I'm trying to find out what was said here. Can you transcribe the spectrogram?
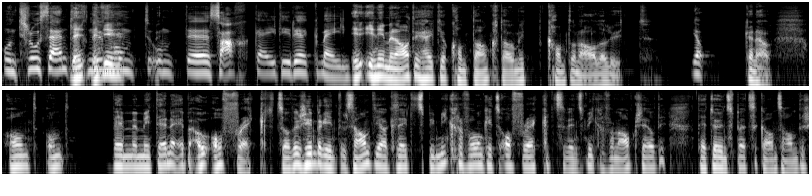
Und schlussendlich nicht mehr um, die- um die Sache geht in der Gemeinde. Ich, ich nehme an, ihr habt ja Kontakt auch mit kantonalen Leuten. Ja. Genau. Und, und wenn man mit denen eben auch Off-Records, oder? das ist immer interessant, ich habe gesagt, jetzt beim Mikrofon gibt es Off-Records, wenn das Mikrofon abgestellt ist, dann tönt es plötzlich ganz anders.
